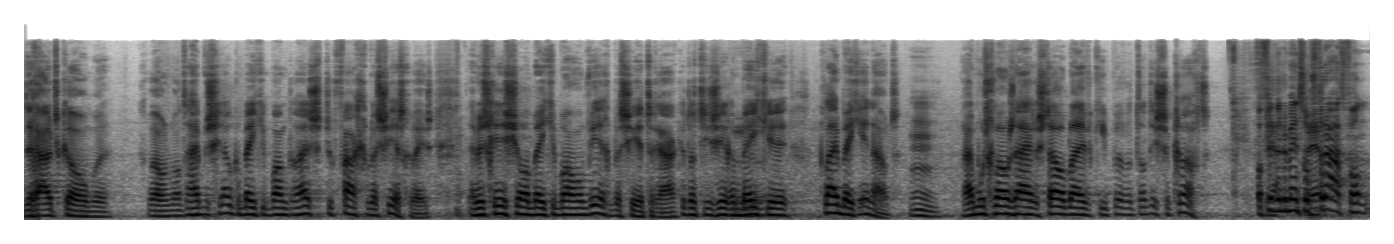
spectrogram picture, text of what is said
eruit komen. Gewoon, want hij is misschien ook een beetje bang. Hij is natuurlijk vaak geblesseerd geweest. En misschien is hij wel een beetje bang om weer geblesseerd te raken. Dat hij zich een beetje, een klein beetje inhoudt. Hij moet gewoon zijn eigen stijl blijven keepen, want dat is zijn kracht. Wat vinden de mensen op straat van...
